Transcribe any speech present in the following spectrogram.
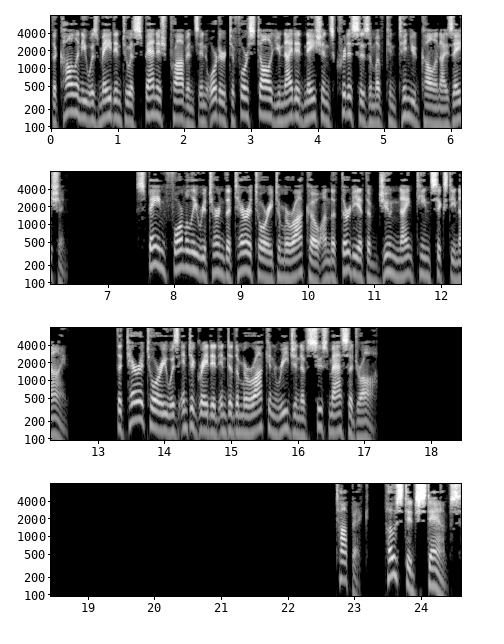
the colony was made into a Spanish province in order to forestall United Nations criticism of continued colonization. Spain formally returned the territory to Morocco on 30 June 1969. The territory was integrated into the Moroccan region of Souss Massa. Postage stamps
